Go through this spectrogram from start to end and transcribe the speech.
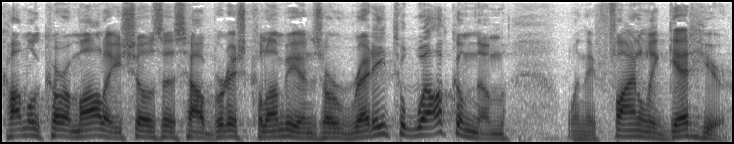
Kamal Karamali shows us how British Columbians are ready to welcome them when they finally get here.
